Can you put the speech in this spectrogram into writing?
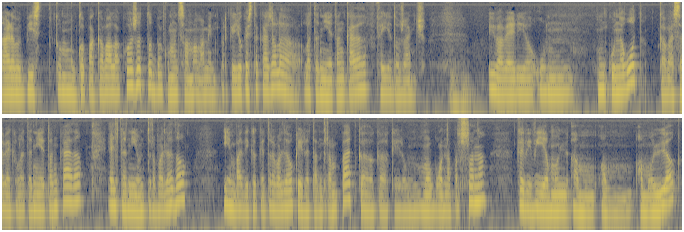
ara vist com un cop acabar la cosa, tot va començar malament, perquè jo aquesta casa la, la tenia tancada feia dos anys. Mm -hmm. Hi va haver-hi un, un conegut que va saber que la tenia tancada, ell tenia un treballador i em va dir que aquest treballador, que era tan trempat, que, que, que era una molt bona persona, que vivia en un, en, en, en un lloc,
